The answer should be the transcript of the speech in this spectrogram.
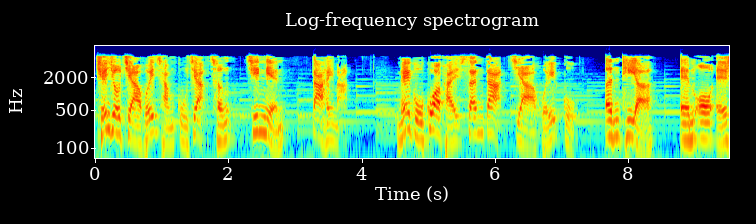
全球甲回厂股价成今年大黑马，美股挂牌三大甲回股 NTR、MOS、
